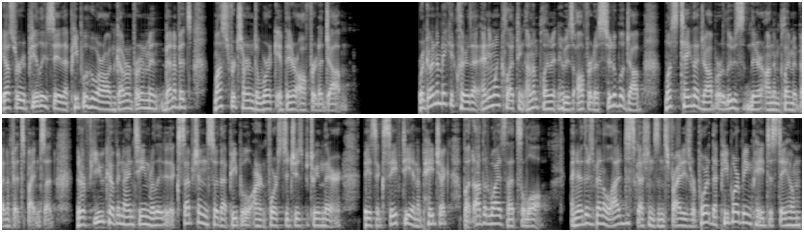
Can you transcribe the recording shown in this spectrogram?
He also repeatedly stated that people who are on government benefits must return to work if they are offered a job. We're going to make it clear that anyone collecting unemployment who is offered a suitable job must take that job or lose their unemployment benefits, Biden said. There are a few COVID 19 related exceptions so that people aren't forced to choose between their basic safety and a paycheck, but otherwise, that's the law. I know there's been a lot of discussion since Friday's report that people are being paid to stay home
